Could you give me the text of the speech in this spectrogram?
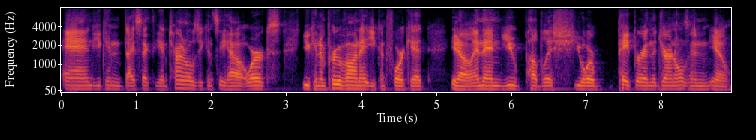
and you can dissect the internals you can see how it works you can improve on it you can fork it you know, and then you publish your paper in the journals and, you know,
